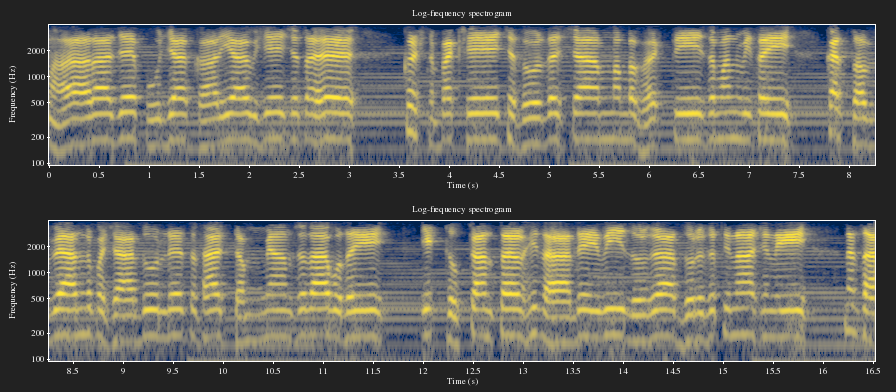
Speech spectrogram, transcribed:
महाराज पूजा कार्या विशेषतः कृष्णपक्षे चतुर्दश्यां मम भक्ति समन्वितै कर्तव्या नृपशार्दूल्य तथाष्टम्यां सदा बुधै इत्युक्तान्तर्हिता देवी दुर्गा दुर्गतिनाशिनी नता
